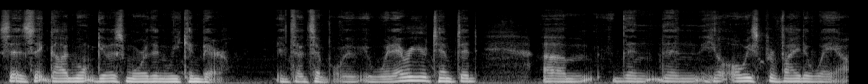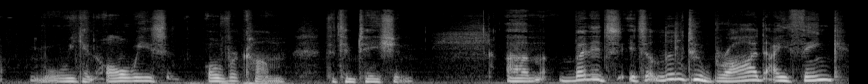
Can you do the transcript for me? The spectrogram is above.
says that God won't give us more than we can bear. It's that simple. Whenever you're tempted, um, then, then he'll always provide a way out we can always overcome the temptation. Um, but it's it's a little too broad, I think,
